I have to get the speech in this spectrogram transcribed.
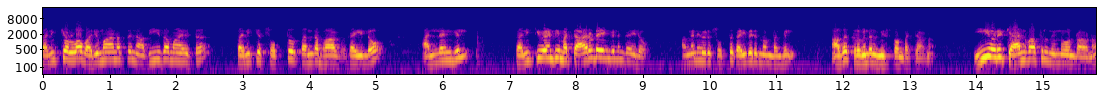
തനിക്കുള്ള വരുമാനത്തിന് അതീതമായിട്ട് തനിക്ക് സ്വത്ത് തന്റെ ഭാഗ കയ്യിലോ അല്ലെങ്കിൽ തനിക്ക് വേണ്ടി മറ്റാരുടെയെങ്കിലും കയ്യിലോ അങ്ങനെ ഒരു സ്വത്ത് കൈവരുന്നുണ്ടെങ്കിൽ അത് ക്രിമിനൽ മിസ്കോണ്ടക്റ്റ് ആണ്. ഈ ഒരു ക്യാൻവാസിൽ നിന്നുകൊണ്ടാണ്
